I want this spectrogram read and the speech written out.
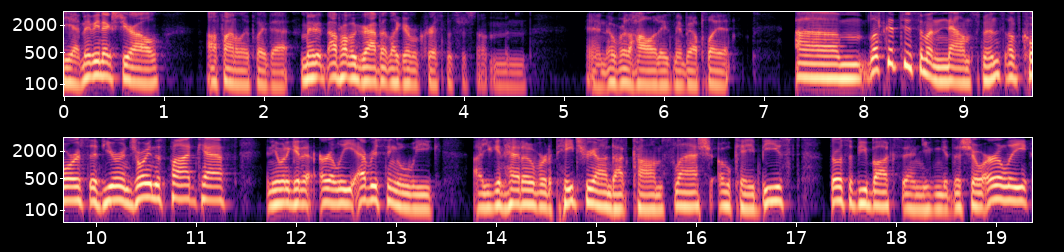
Yeah, maybe next year I'll I'll finally play that. Maybe I'll probably grab it like over Christmas or something, and and over the holidays maybe I'll play it. Um, let's get to some announcements. Of course, if you're enjoying this podcast and you want to get it early every single week, uh, you can head over to patreon.com slash okbeast. Throw us a few bucks and you can get the show early,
